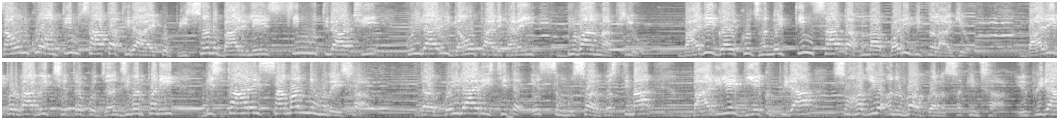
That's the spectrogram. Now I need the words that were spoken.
साउनको अन्तिम सातातिर आएको भीषण बाढीले सिङ्गु तिलाठी कुइलाडी गाउँपालिका नै डुबानमा थियो। बाढी गएको झन्डै तीन साताभन्दा बढी बित्न लाग्यो। बाढी प्रभावित क्षेत्रको जनजीवन पनि बिस्तारै सामान्य हुँदैछ। तर कोइलाडी स्थित यस मुसहर बस्तीमा बाढीले दिएको पीडा सहजै अनुभव गर्न सकिन्छ। यो पीडा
